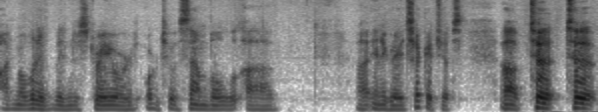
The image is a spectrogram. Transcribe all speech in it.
automotive industry or, or to assemble uh, uh, integrated circuit chips uh, to, to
